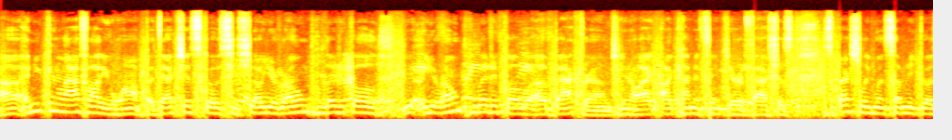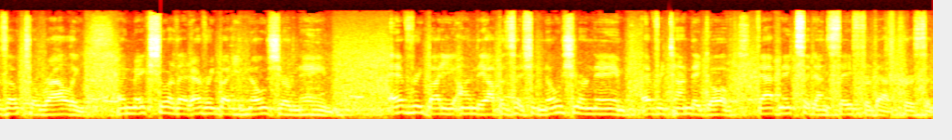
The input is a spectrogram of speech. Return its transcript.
uh, and you can laugh all you want, but that just goes to show your own political, your, own political uh, background. You know, I, I kind of think you're a fascist, especially when somebody goes out to a rally and make sure that everybody knows your name. Everybody on the opposition knows your name every time they go. That makes it unsafe for that person.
